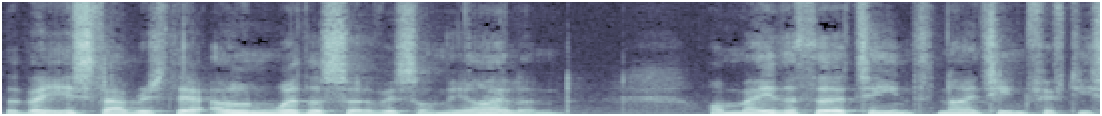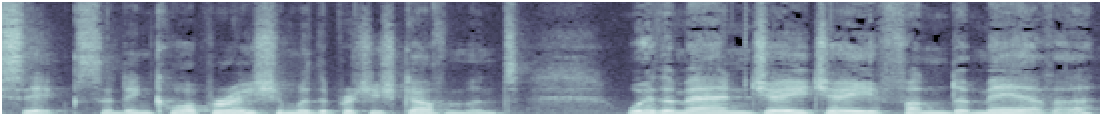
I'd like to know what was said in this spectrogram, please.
that they established their own weather service on the island. On May the 13th, 1956, and in cooperation with the British government, weatherman J.J. van der Merwe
